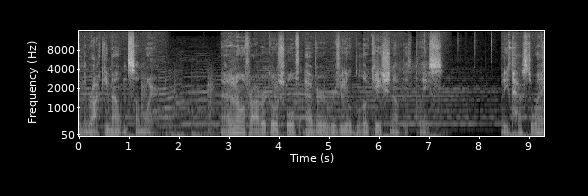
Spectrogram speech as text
in the Rocky Mountains somewhere. And I don't know if Robert Ghostwolf ever revealed the location of this place, but he passed away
